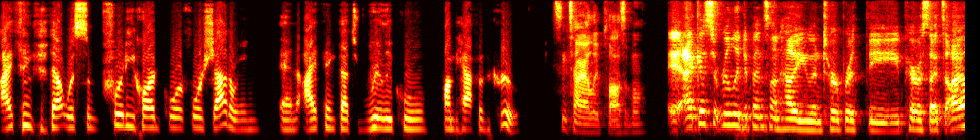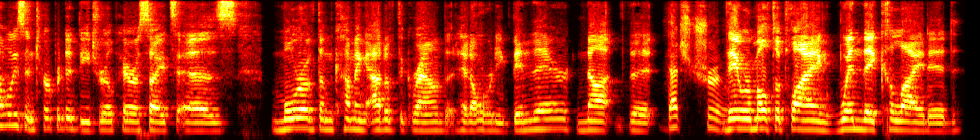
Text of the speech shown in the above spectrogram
I think that that was some pretty hardcore foreshadowing. And I think that's really cool on behalf of the crew. It's entirely plausible. I guess it really depends on how you interpret the parasites. I always interpreted the drill parasites as more of them coming out of the ground that had already been there, not that That's true. they were multiplying when they collided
